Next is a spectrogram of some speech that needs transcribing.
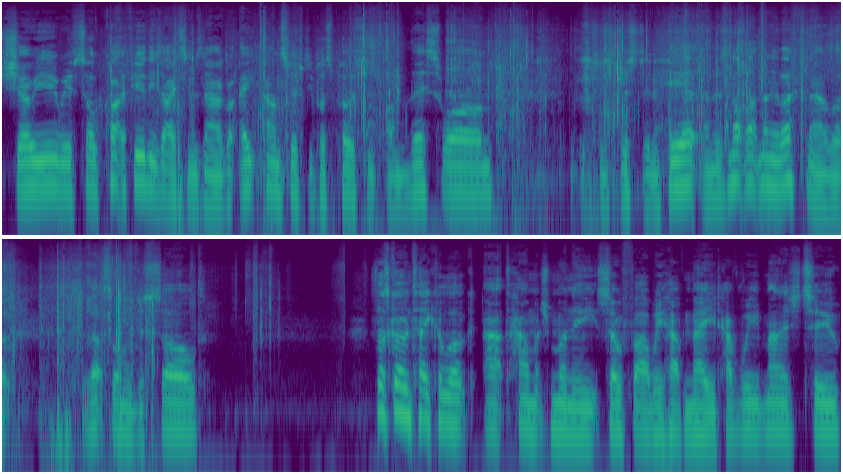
show you. We've sold quite a few of these items now. I've got £8.50 plus postage on this one, which is just in here. And there's not that many left now, look. So that's the one we just sold. So let's go and take a look at how much money so far we have made. Have we managed to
